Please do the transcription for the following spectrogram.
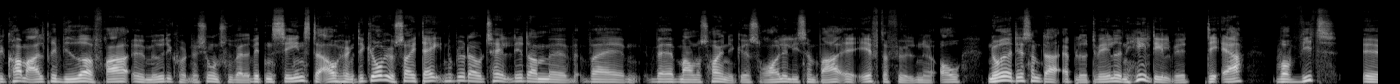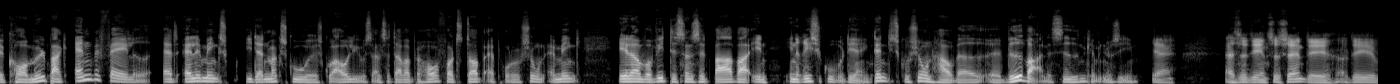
vi kommer aldrig videre fra øh, mødet i koordinationsudvalget ved den seneste afhøring. Det gjorde vi jo så i dag. Nu blev der jo talt lidt om, øh, hvad, hvad Magnus Heunickes rolle ligesom var øh, efterfølgende. Og noget af det, som der er blevet dvælet en hel del ved, det er, hvorvidt øh, Kåre Mølbak anbefalede, at alle mink i Danmark skulle, øh, skulle aflives. Altså, der var behov for et stop af produktion af mink, eller hvorvidt det sådan set bare var en, en risikovurdering. Den diskussion har jo været øh, vedvarende siden, kan man jo sige. Ja, altså det interessante, og det,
